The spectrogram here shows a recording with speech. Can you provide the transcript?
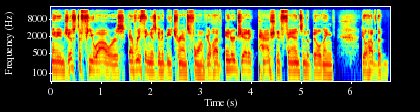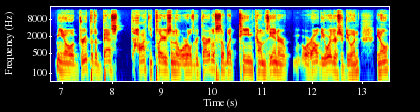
And in just a few hours, everything is going to be transformed. You'll have energetic, passionate fans in the building. You'll have the, you know, a group of the best hockey players in the world, regardless of what team comes in or or how the Oilers are doing. You know,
